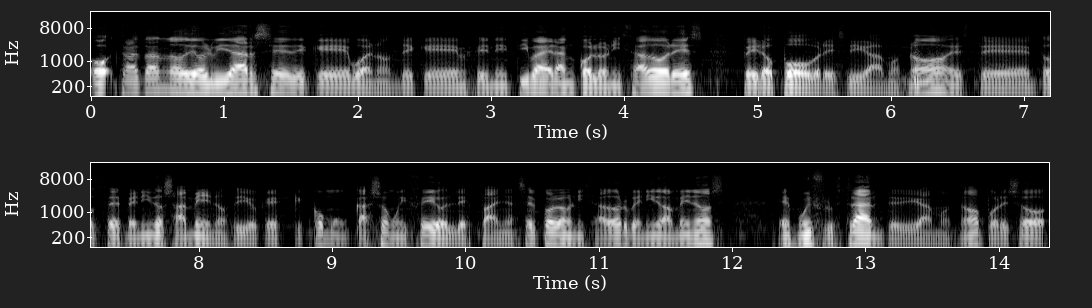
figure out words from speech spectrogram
o, tratando de olvidarse de que, bueno, de que en definitiva eran colonizadores, pero pobres pobres, digamos, ¿no? Este, entonces venidos a menos, digo, que es, que es como un caso muy feo el de España. Ser colonizador venido a menos es muy frustrante, digamos, ¿no? Por eso,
